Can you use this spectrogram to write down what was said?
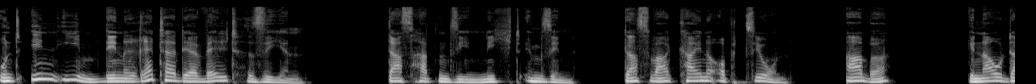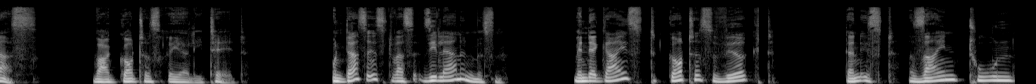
und in ihm den Retter der Welt sehen, das hatten sie nicht im Sinn. Das war keine Option. Aber genau das war Gottes Realität. Und das ist, was sie lernen müssen. Wenn der Geist Gottes wirkt, dann ist sein Tun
